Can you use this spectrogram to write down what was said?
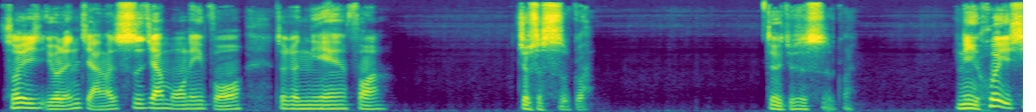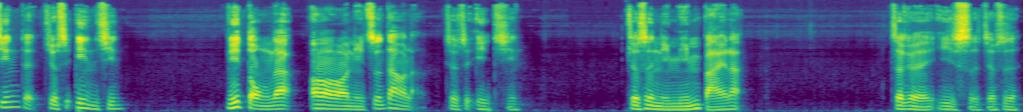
所以有人讲啊，释迦牟尼佛这个拈花就是四观。这就是实观，你会心的，就是印心；你懂了，哦，你知道了，就是印心，就是你明白了。这个意思就是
